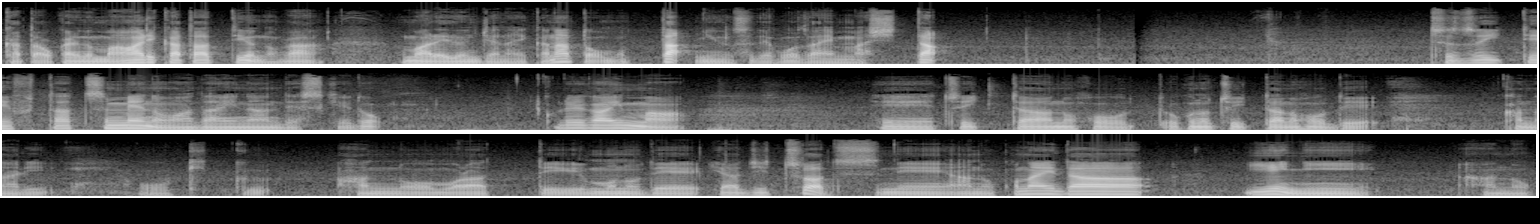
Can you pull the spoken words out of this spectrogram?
方、お金の回り方っていうのが生まれるんじゃないかなと思ったニュースでございました。続いて2つ目の話題なんですけど、これが今、えー、ツイッターの方、僕のツイッターの方でかなり大きく反応をもらっているもので、いや、実はですね、あの、この間、家に、あの、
